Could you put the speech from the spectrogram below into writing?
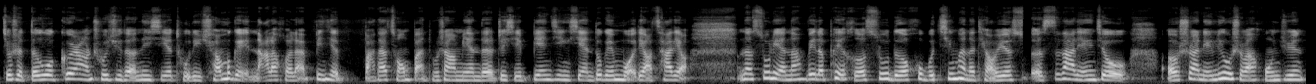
就是德国割让出去的那些土地全部给拿了回来，并且把它从版图上面的这些边境线都给抹掉、擦掉。那苏联呢，为了配合苏德互不侵犯的条约，呃，斯大林就呃率领六十万红军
